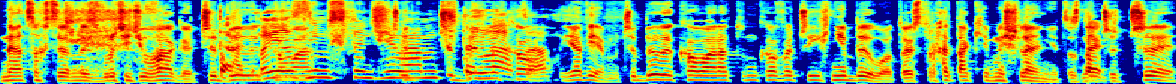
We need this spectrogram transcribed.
na co chcemy zwrócić uwagę. Czy tak, były no koła, ja z nim spędziłam czy, 4 czy lata. Koła, ja wiem, czy były koła ratunkowe, czy ich nie było. To jest trochę takie myślenie. To znaczy, tak. czy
